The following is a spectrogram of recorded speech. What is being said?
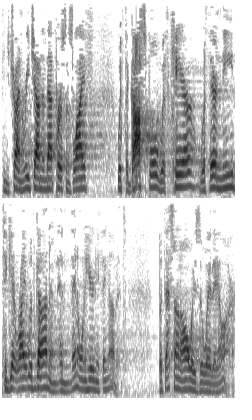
And you try and reach out into that person's life with the gospel, with care, with their need to get right with God, and, and they don't want to hear anything of it. But that's not always the way they are.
